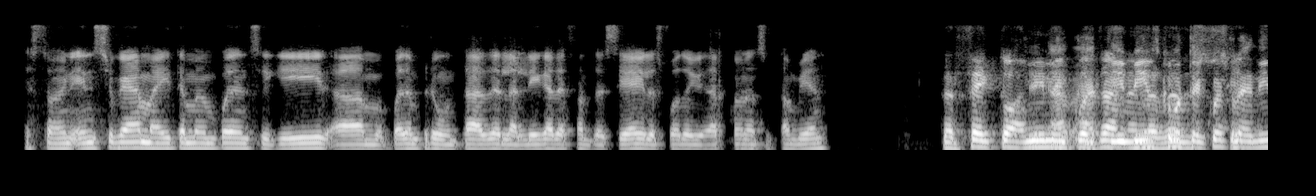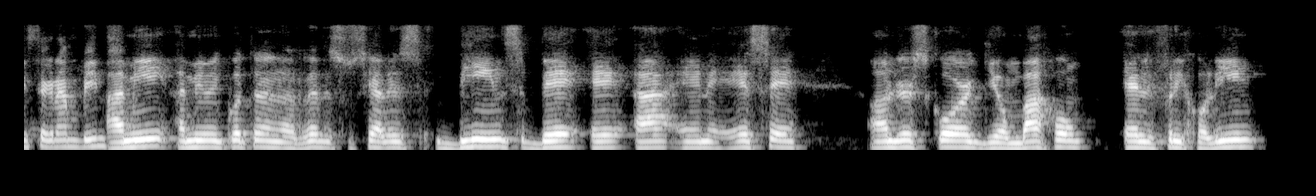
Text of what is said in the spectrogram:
Estoy en Instagram. Ahí también me pueden seguir. ah, me pueden preguntar de la Liga de Fantasía y les puedo ayudar con eso también. Perfecto. A mí Sí, me encuentran en Vince, las ¿Cómo te redes encuentran en sociales. Instagram? A mí, a mí me encuentran en las redes sociales Beans, B-E-A-N-S, underscore, guion bajo, el frijolín,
